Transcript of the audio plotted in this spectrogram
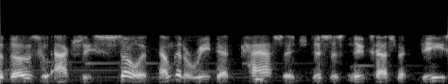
to those who actually sow it. I'm going to read that passage. This is New Testament. These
